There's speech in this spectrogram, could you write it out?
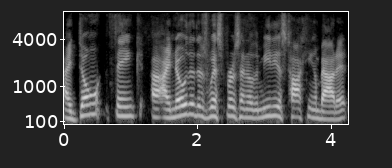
I don't think, uh, I know that there's whispers, I know the media is talking about it,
